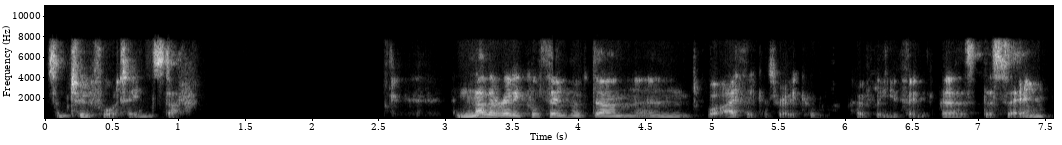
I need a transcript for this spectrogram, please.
some 2.14 stuff. Another really cool thing we've done, and what I think is really cool, hopefully you think the, the same,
